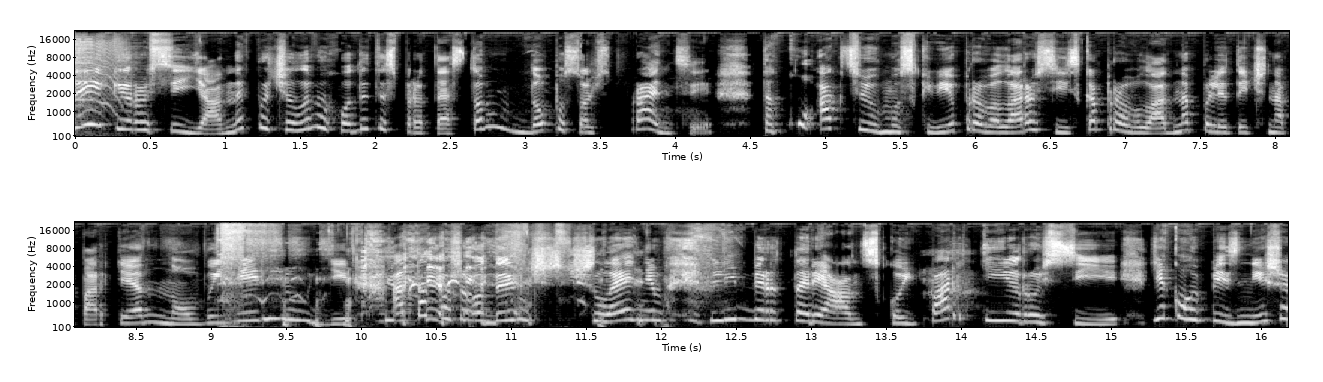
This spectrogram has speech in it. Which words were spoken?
Деякі росіяни почали виходити з протестом до посольств Франції. Таку акцію в Москві провела російська провладна політична партія Нові люди, а також один з членів лібертаріанської партії Росії, якого пізніше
